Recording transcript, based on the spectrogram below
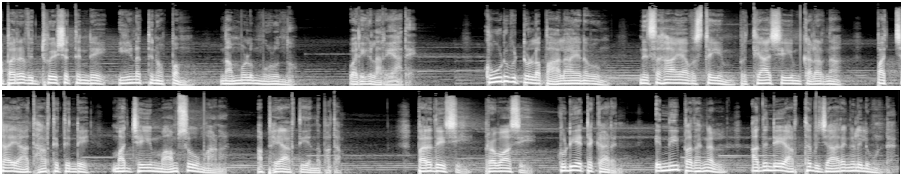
അപരവിദ്വേഷത്തിന്റെ ഈണത്തിനൊപ്പം നമ്മളും മുഴുന്നു. വരികളറിയാതെ. കൂടുവിട്ടുള്ള പാലായനവും നിസ്സഹായ അവസ്ഥയും പ്രത്യാശയും കലർന്ന പച്ച യാഥാർത്ഥ്യത്തിന്റെ മജ്ജയും മാംസവുമാണ് അഭയാർത്ഥി എന്ന പദം. പരദേശി പ്രവാസി കുടിയേറ്റക്കാരൻ എന്നീ പദങ്ങൾ അതിന്റെ അർത്ഥവിചാരങ്ങളിലുമുണ്ട്.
